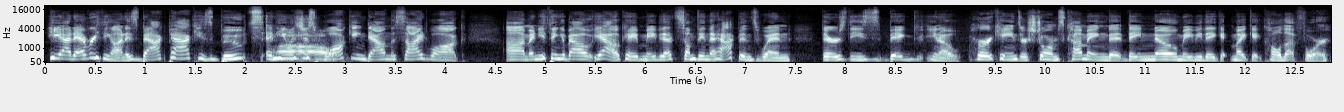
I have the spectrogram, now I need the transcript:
He had everything on his backpack, his boots, and he wow. was just walking down the sidewalk um, and you think about, yeah, okay, maybe that's something that happens when there's these big, you know, hurricanes or storms coming that they know maybe they get, might get called up for.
